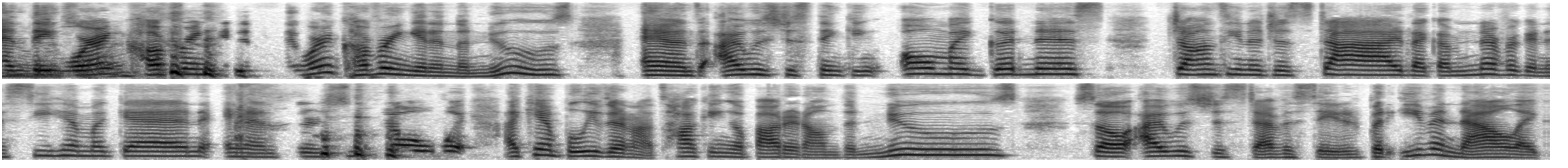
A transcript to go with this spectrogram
I and they weren't covering it they weren't covering it in the news and i was just thinking oh my goodness john cena just died like i'm never going to see him again and there's no way i can't believe they're not talking about it on the news so i was just devastated but even now like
